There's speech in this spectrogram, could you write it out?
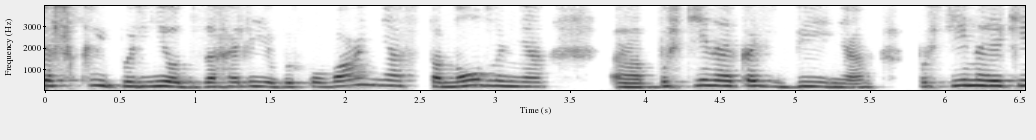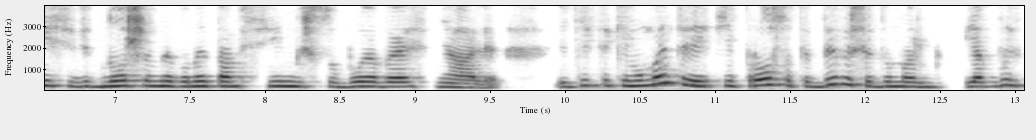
тяжкий період взагалі виховання, становлення, а, постійна якась бійня, постійно якісь відношення, вони там всі між собою виясняли. Якісь такі моменти, які просто ти дивишся, думаєш, якби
